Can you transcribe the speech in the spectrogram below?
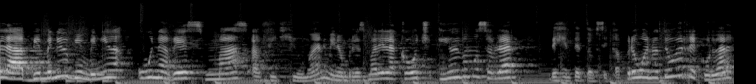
Hola, bienvenido, bienvenida una vez más a Fit Human. Mi nombre es Mariela Coach y hoy vamos a hablar de gente tóxica. Pero bueno, te voy a recordar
